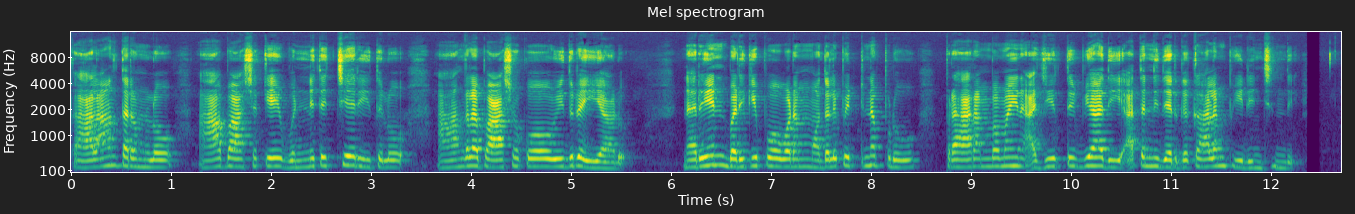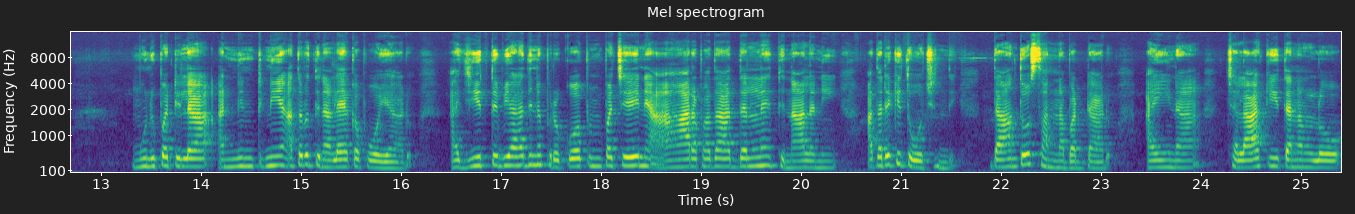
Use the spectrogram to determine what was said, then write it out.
కాలాంతరంలో ఆ భాషకే వన్నె తెచ్చే రీతిలో ఆంగ్ల భాషకోవిధుడయ్యాడు నరేన్ బడిగిపోవడం మొదలుపెట్టినప్పుడు ప్రారంభమైన అజీర్తి వ్యాధి అతన్ని దీర్ఘకాలం పీడించింది. మునుపటిలా అన్నింటినీ అతడు తినలేకపోయాడు. అజీర్తి వ్యాధిని ప్రకోపింపచేయని ఆహార పదార్థాలనే తినాలని అతడికి తోచింది. దాంతో సన్నబడ్డాడు. అయినా చలాకీతనంలో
